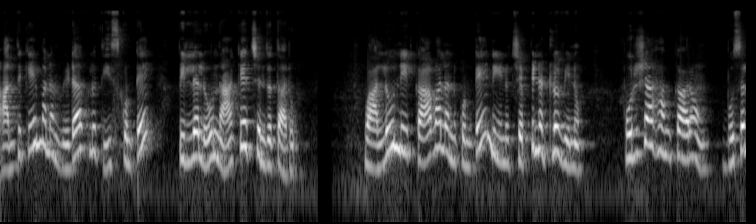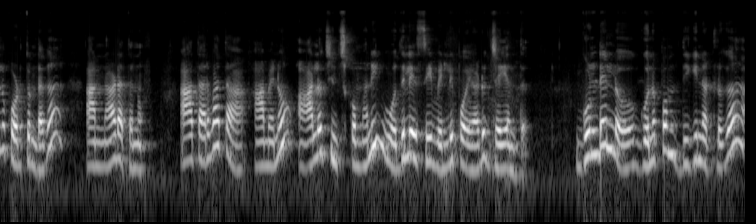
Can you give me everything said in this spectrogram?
అందుకే మనం విడాకులు తీసుకుంటే పిల్లలు నాకే చెందుతారు. వాళ్ళు నీకు కావాలనుకుంటే నేను చెప్పినట్లు విను. పురుషాహంకారం బుసలు కొడుతుండగా అన్నాడతను. ఆ తర్వాత ఆమెను ఆలోచించుకోమని వదిలేసి వెళ్ళిపోయాడు జయంత్. గుండెల్లో గుణపం దిగినట్లుగా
